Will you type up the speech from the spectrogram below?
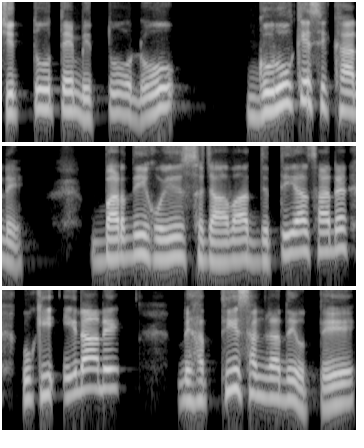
ਚਿੱਤੂ ਤੇ ਮਿੱਤੂ ਨੂੰ ਗੁਰੂ ਕੇ ਸਿੱਖਾਂ ਨੇ ਬਣਦੀ ਹੋਈ ਸਜ਼ਾਵਾਂ ਦਿੱਤੀਆਂ ਸਨ ਕਿਉਂਕਿ ਇਹਨਾਂ ਨੇ ਨਿਹੱਥੀ ਸੰਗਾਂ ਦੇ ਉੱਤੇ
